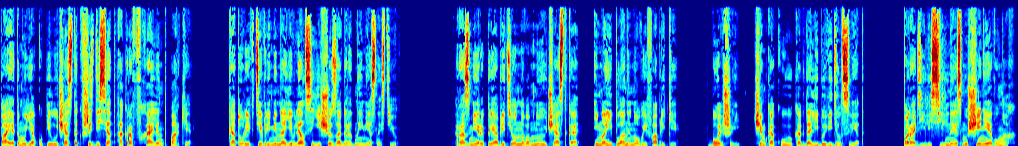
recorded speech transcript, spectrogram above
Поэтому я купил участок в 60 акров в Хайленд-парке, который в те времена являлся еще загородной местностью. Размеры приобретенного мной участка и мои планы новой фабрики, большей, чем какую когда-либо видел свет, породили сильное смущение в умах.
